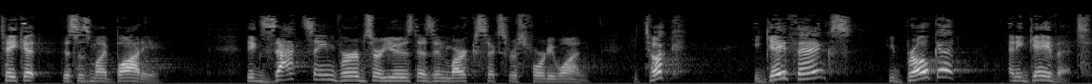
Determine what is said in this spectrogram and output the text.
take it, this is my body. The exact same verbs are used as in Mark 6 verse 41. He took, he gave thanks, he broke it, and he gave it.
